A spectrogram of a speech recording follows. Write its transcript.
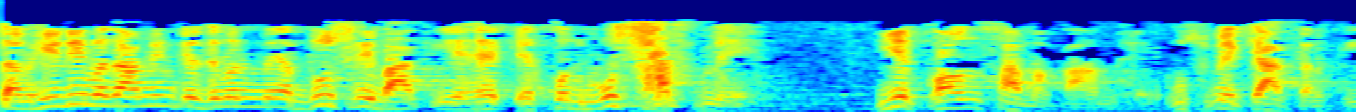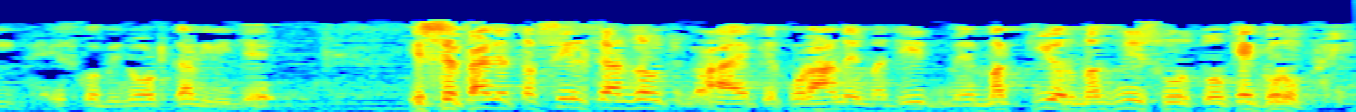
تمہیدی مضامین کے ضمن میں اب دوسری بات یہ ہے کہ خود مصحف میں یہ کون سا مقام ہے؟ اس میں کیا ترتیب ہے؟ اس کو بھی نوٹ کر لیجیے۔ اس سے پہلے تفصیل سے عرض ہو چکا ہے کہ قرآن مجید میں مکی اور مدنی صورتوں کے گروپ ہیں۔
